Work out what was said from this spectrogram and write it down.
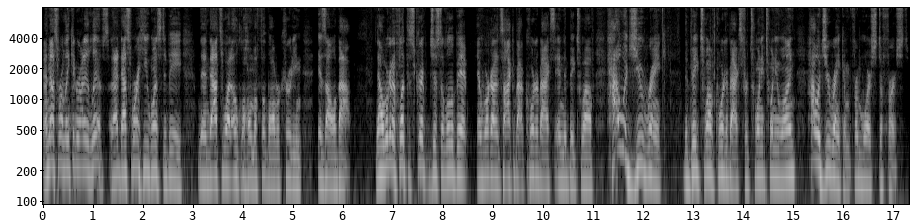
And that's where Lincoln Riley lives. That, that's where he wants to be. And that's what Oklahoma football recruiting is all about. Now, we're going to flip the script just a little bit and we're going to talk about quarterbacks in the Big 12. How would you rank the Big 12 quarterbacks for 2021? How would you rank them from worst to first?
